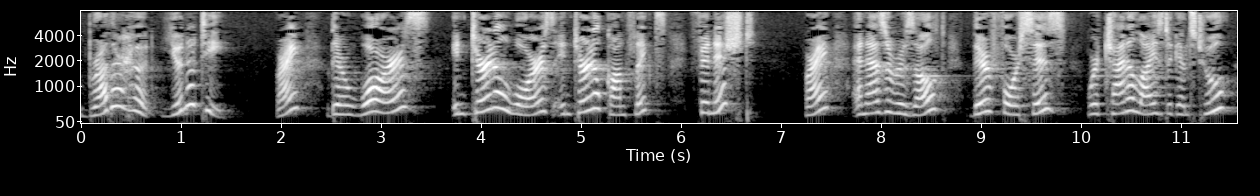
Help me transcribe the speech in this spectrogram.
brotherhood, unity, right? Their wars, internal wars, internal conflicts finished, right? And as a result, their forces were channelized against who?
